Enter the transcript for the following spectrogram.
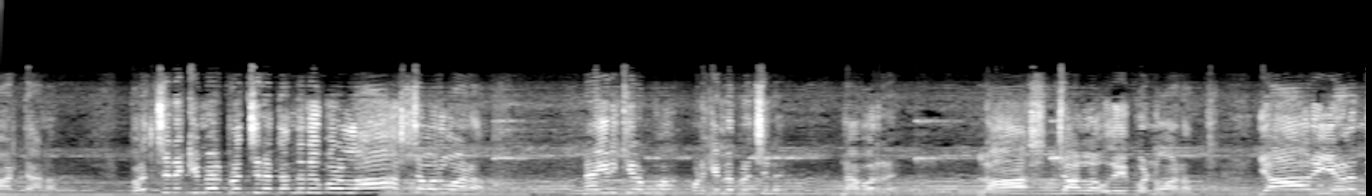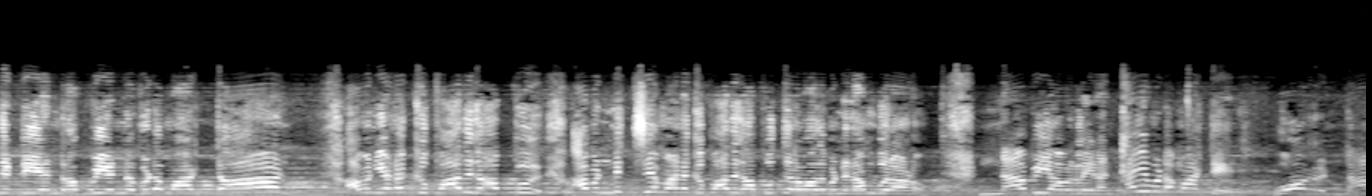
மாட்டானாம். பிரச்சனைக்கு மேல் பிரச்சனை தந்ததுக்கு பிறகு லாஸ்ட் வருவானாம். நான் இருக்கிறேன்ப்பா உனக்கு என்ன பிரச்சனை? நான் வர்றேன். லாஸ்டா உதவி பண்ணுவானாம். யார் இழந்துட்டு என் ரப்பு என்ன விட மாட்டான்? அவன் எனக்கு பாதுகாப்பு. அவன் நிச்சயமா எனக்கு பாதுகாப்பு உத்தரவாதம் என்று நம்புறானோ? நபி அவர்களை நான் கைவிட மாட்டேன். ஒரு நாள்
